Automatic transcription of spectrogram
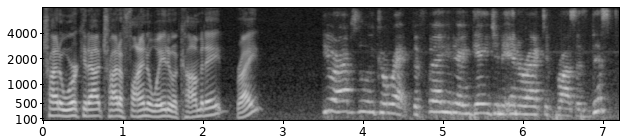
try to work it out, try to find a way to accommodate, right? You are absolutely correct. The failure to engage in the interactive process. This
